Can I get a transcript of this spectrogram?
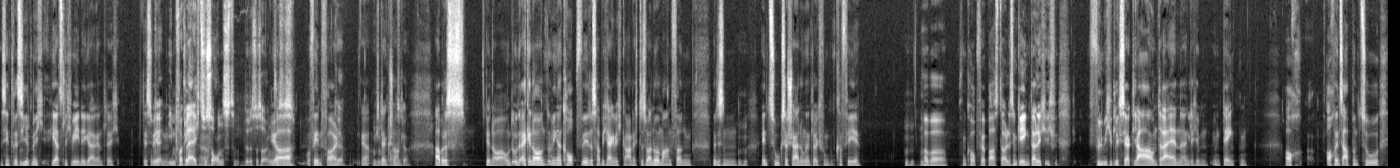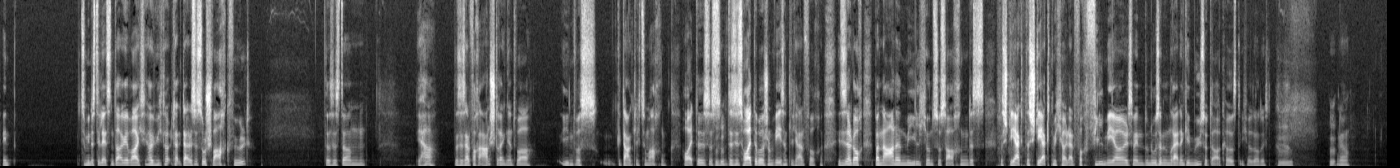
das interessiert mhm. mich herzlich wenig eigentlich. Deswegen, okay. Im Vergleich ja. zu sonst, würdest du sagen? Ja, auf jeden Fall. Okay. Ja, ich mhm, denke schon. Klar. Aber das, genau, und, und äh, genau, und wegen Kopfweh, das habe ich eigentlich gar nicht. Das war nur am Anfang bei diesen mhm. Entzugserscheinungen, glaube ich, vom Kaffee. Mhm, mhm. Aber vom Kopf her passt alles. Im Gegenteil, ich, ich, fühle mich wirklich sehr klar und rein eigentlich im, im Denken. Auch, auch wenn es ab und zu, wenn, zumindest die letzten Tage war ich, habe ich mich teilweise so schwach gefühlt, dass es dann, ja, dass es einfach anstrengend war, irgendwas gedanklich zu machen. Heute ist es, mhm. das ist heute aber schon wesentlich einfacher. Es ist halt auch Bananen, Milch und so Sachen, das, das stärkt, das stärkt mich halt einfach viel mehr, als wenn du nur so einen reinen Gemüsetag hast. Ich weiß auch nicht. Mhm. Mhm. Ja.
